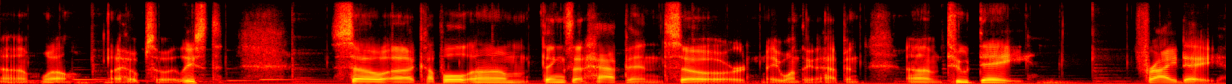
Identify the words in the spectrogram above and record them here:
Um, well, I hope so at least. So uh, a couple um, things that happened. So, or maybe one thing that happened um, today, Friday,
